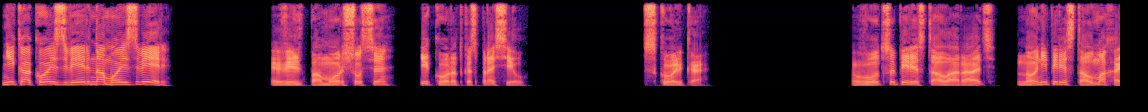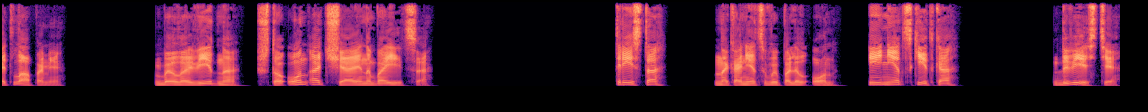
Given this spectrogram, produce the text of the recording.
«Никакой зверь на мой зверь!» Вильд поморщился и коротко спросил. «Сколько?» Вудсу перестал орать, но не перестал махать лапами. Было видно, что он отчаянно боится. «Триста», — наконец выпалил он. «И нет скидка». «Двести.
